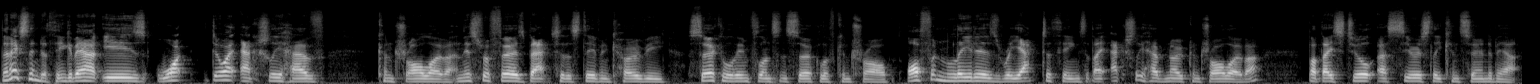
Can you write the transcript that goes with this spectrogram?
The next thing to think about is what do I actually have control over? And this refers back to the Stephen Covey circle of influence and circle of control. Often leaders react to things that they actually have no control over, but they still are seriously concerned about.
